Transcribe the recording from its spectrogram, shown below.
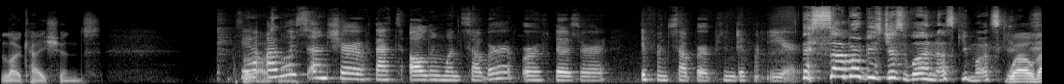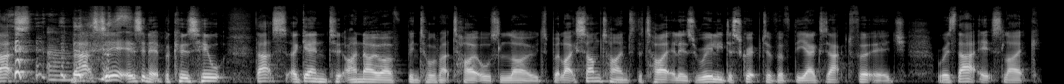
locations. thought Yeah, that I was was unsure if that's all in one suburb or if those are different suburbs in different years. The suburb is just one Oski Well, that's um, that's it, isn't it? Because he'll. That's again. To, I know I've been talking about titles loads, but like sometimes the title is really descriptive of the exact footage, whereas that it's like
